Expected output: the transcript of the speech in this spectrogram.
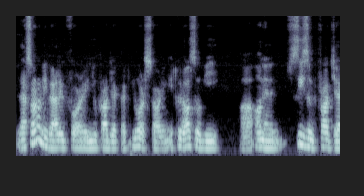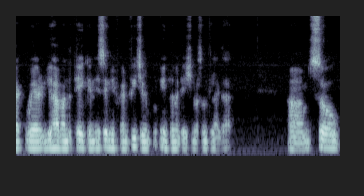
that's not only valid for a new project that you are starting, it could also be uh, on a seasoned project where you have undertaken a significant feature imp- implementation or something like that. Um, so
